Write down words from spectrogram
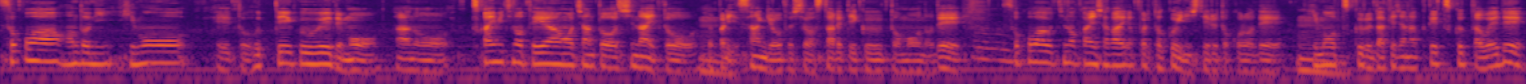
そこは本当に紐を、えー、と売っていく上でもあの使い道の提案をちゃんとしないと、うん。やっぱり産業としては廃れていくと思うので、うん。そこはうちの会社がやっぱり得意にしているところで、うん。紐を作るだけじゃなくて作った上で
